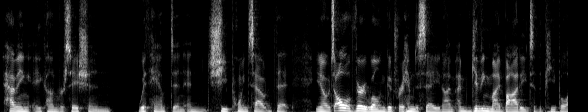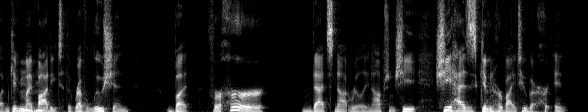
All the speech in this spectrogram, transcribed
having a conversation with Hampton, and she points out that you know it's all very well and good for him to say, you know, I'm, I'm giving my body to the people, I'm giving my mm-hmm. body to the revolution, but for her, that's not really an option. She she has given her body too, but her it,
